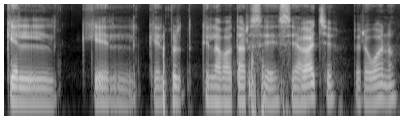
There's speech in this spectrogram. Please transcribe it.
que el, que el, que el, avatar se, se, agache, pero bueno.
